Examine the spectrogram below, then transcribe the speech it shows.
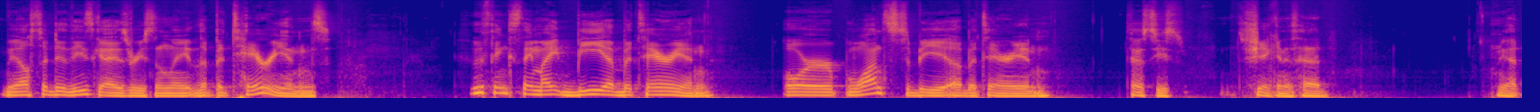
We also did these guys recently the Batarians. Who thinks they might be a Batarian or wants to be a Batarian? Toasty's shaking his head. We got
